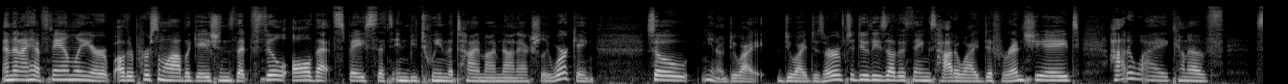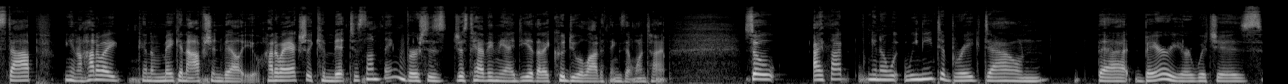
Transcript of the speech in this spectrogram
And then I have family or other personal obligations that fill all that space that's in between the time I'm not actually working. So, you know, do I do I deserve to do these other things? How do I differentiate? How do I kind of stop, you know, how do I kind of make an option value? How do I actually commit to something versus just having the idea that I could do a lot of things at one time? So I thought, you know, we need to break down that barrier, which is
